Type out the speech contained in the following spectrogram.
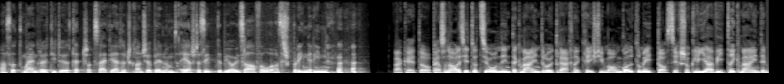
Also die Gemeinderätin dort hat schon gesagt, ja, sonst kannst du ja am 1.7. bei uns anfangen, als Springerin. Wegen der Personalsituation in der Gemeinde rechnet Christi Mangold damit, dass sich schon gleich auch weitere Gemeinden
